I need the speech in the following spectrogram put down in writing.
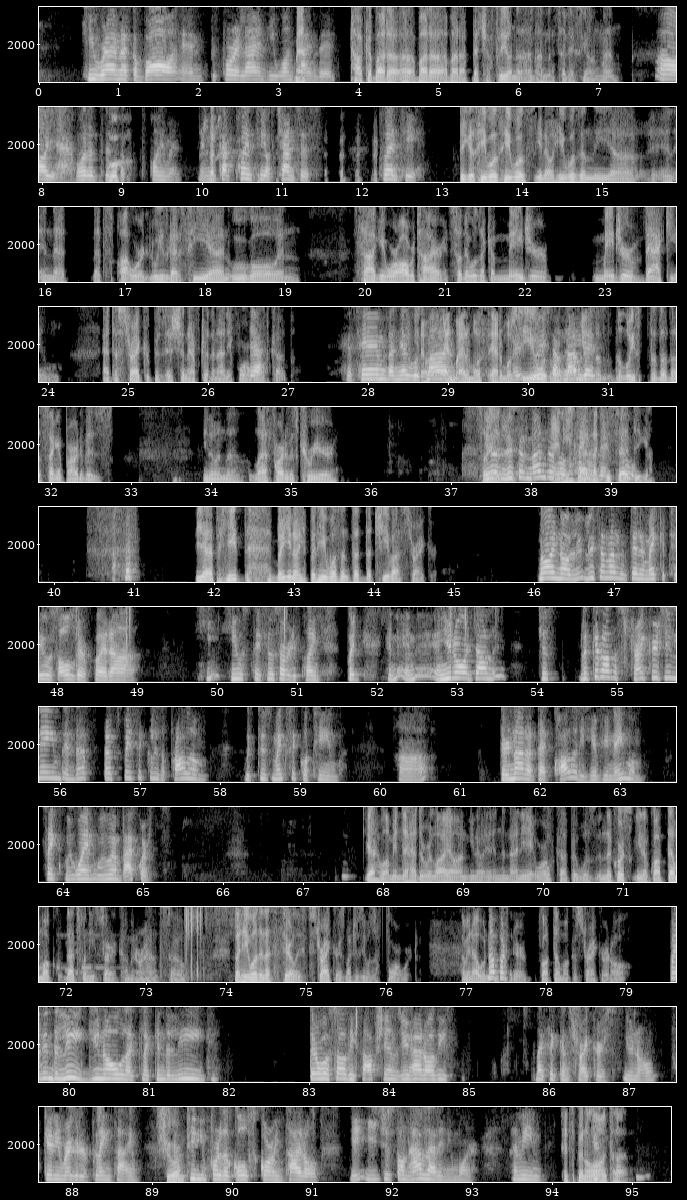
He ran at the ball, and before it landed, he one timed it. Talk about a about a about a pecho frío on, on, on la selección, man. Oh yeah, what a disappointment! And he got plenty of chances, plenty. because he was he was you know he was in the uh in in that that spot where Luis Garcia and Hugo and Zague were all retiring so there was like a major major vacuum at the striker position after the 94 Yeah. World Cup It's him, Daniel you know Guzman. Hermos, Hermosillo Luis was one the, you know, the, the Luis the, the, the second part of his you know in the last part of his career so You yeah know, Luis Hernandez and was he kind got of like you said too. got- yeah but he but you know but he wasn't the the Chivas striker No, I know Lu- Luis Hernandez didn't make it till he was older, but uh, he he was he was already playing. But and and and you know what, John? Just look at all the strikers you named, and that's that's basically the problem with this Mexico team. Uh, they're not at that quality if you name them. It's like we went we went backwards. Yeah, well, I mean, they had to rely on, you know, in the '98 World Cup, it was, and of course, you know, Cuauhtemoc. That's when he started coming around. So, but he wasn't necessarily a striker as much as he was a forward. I mean, I wouldn't No, but- consider Cuauhtemoc a striker at all. But in the league, you know, like like in the league, there was all these options. You had all these Mexican strikers, you know, getting regular playing time, Sure, competing for the goal scoring title. You, you just don't have that anymore. I mean, it's been a long time.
